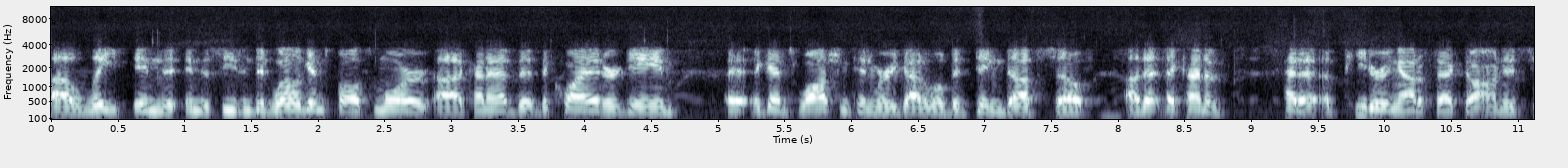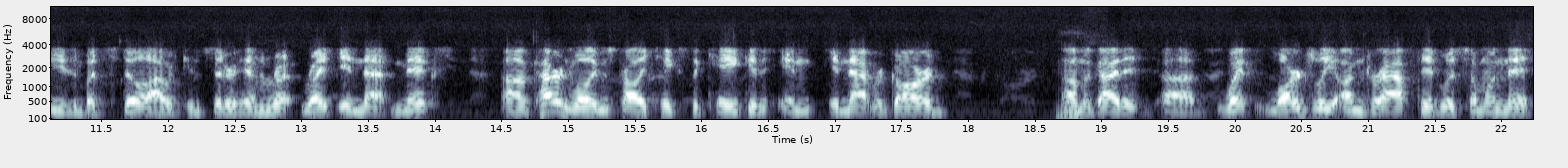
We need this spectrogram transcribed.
Uh, late in the in the season, did well against Baltimore. Uh, kind of had the, the quieter game uh, against Washington where he got a little bit dinged up. So uh, that that kind of had a, a, petering out effect on his season, but still, I would consider him r- right in that mix. Uh, Kyren Williams probably takes the cake in in, in that regard. Um, a guy that uh, went largely undrafted was someone that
